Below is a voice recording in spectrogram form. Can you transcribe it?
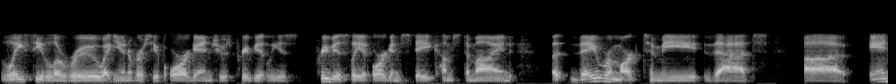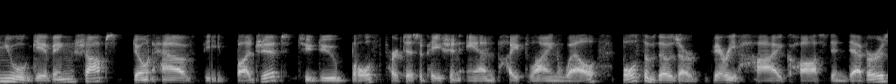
Lacey LaRue at University of Oregon, she was previously previously at Oregon State, comes to mind. Uh, they remarked to me that uh, annual giving shops don't have the budget to do both participation and pipeline well. Both of those are very high cost endeavors,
